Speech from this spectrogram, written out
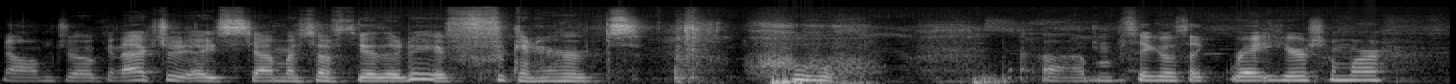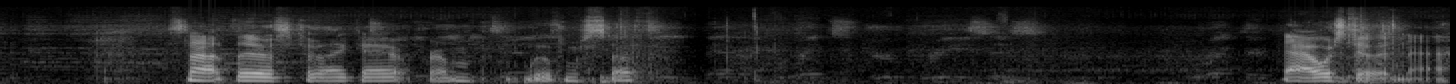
No, I'm joking. Actually, I stabbed myself the other day. It freaking hurts. Whew. Um, I'm thinking it was like right here somewhere. It's not this, because I got it from moving stuff. Nah, let's do it now.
